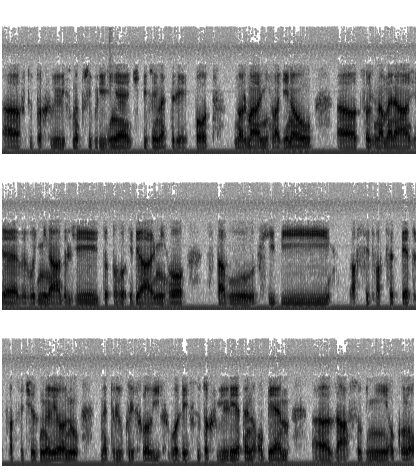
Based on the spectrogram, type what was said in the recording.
V tuto chvíli jsme přibližně 4 metry pod normální hladinou, což znamená, že ve vodní nádrži do toho ideálního stavu chybí asi 25-26 milionů metrů krychlových vody. V tuto chvíli je ten objem zásobní okolo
